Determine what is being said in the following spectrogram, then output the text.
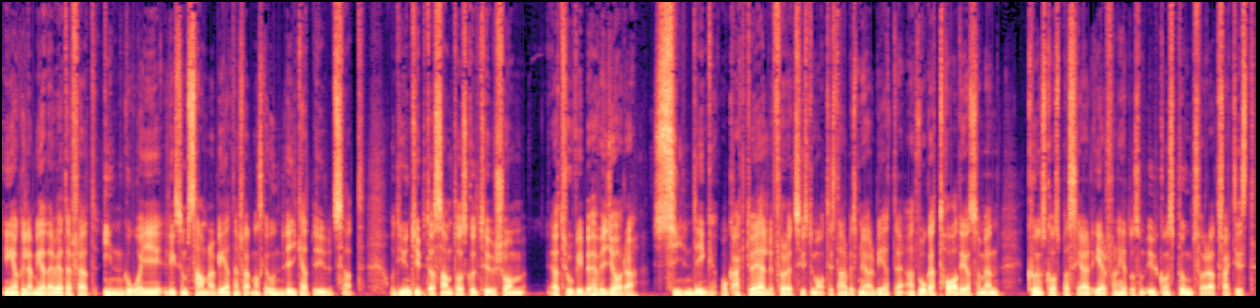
enskilda medarbetare för att ingå i liksom samarbeten för att man ska undvika att bli utsatt. Och det är ju en typ av samtalskultur som jag tror vi behöver göra synlig och aktuell för ett systematiskt arbetsmiljöarbete. Att våga ta det som en kunskapsbaserad erfarenhet och som utgångspunkt för att faktiskt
